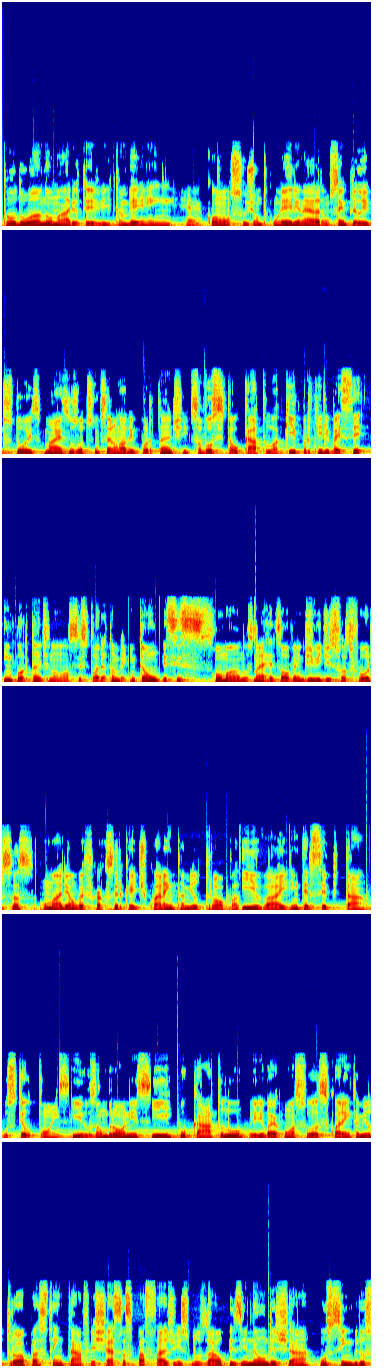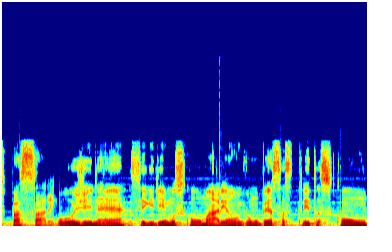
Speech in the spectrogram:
Todo ano o Mário teve também é, cônsul junto com ele, né? Eram sempre eleitos dois, mas os outros não fizeram nada importante. Só vou citar o Cátulo aqui porque ele vai ser importante na nossa história também. Então, esses romanos, né, resolvem dividir suas forças. O Marião vai ficar com cerca de 40 mil tropas e vai interceptar os Teutões e os Ambrones. E o Cátulo, ele vai com as suas 40 mil tropas tentar fechar essas passagens nos Alpes e não deixar os Címbrios passarem. Hoje, né, seguiremos com o Marião e vamos ver essas tretas com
